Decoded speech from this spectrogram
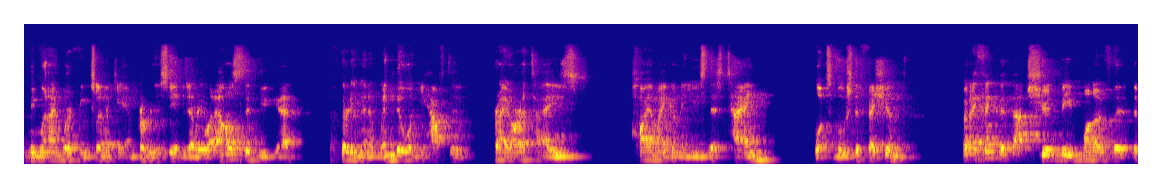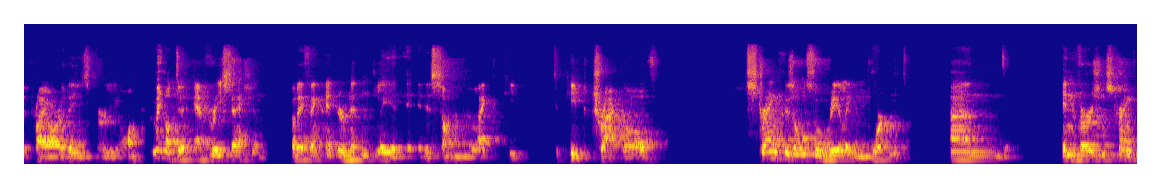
I mean when I'm working clinically, I'm probably the same as everyone else. That you get a 30 minute window and you have to prioritize how am I going to use this time, what's most efficient. But I think that that should be one of the, the priorities early on. I might not do it every session, but I think intermittently it, it is something that I like to keep to keep track of Strength is also really important, and inversion strength,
